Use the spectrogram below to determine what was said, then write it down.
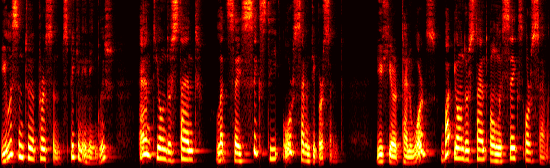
you listen to a person speaking in English and you understand, let's say, 60 or 70%. You hear 10 words, but you understand only 6 or 7.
